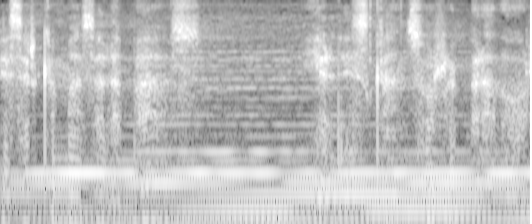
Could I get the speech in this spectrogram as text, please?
te acerca más a la paz y al descanso reparador.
